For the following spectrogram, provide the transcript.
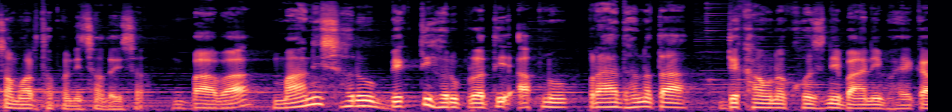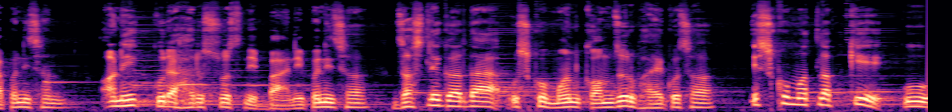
समर्थ पनि छँदैछ। बाबा मानिसहरू व्यक्तिहरूप्रति आफ्नो प्राधान्यता देखाउन खोज्ने बानी भएका पनि छन्। अनेक कुराहरू सोच्ने बानी पनि छ जसले गर्दा उसको मन कमजोर भएको छ यसको मतलब के ऊ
